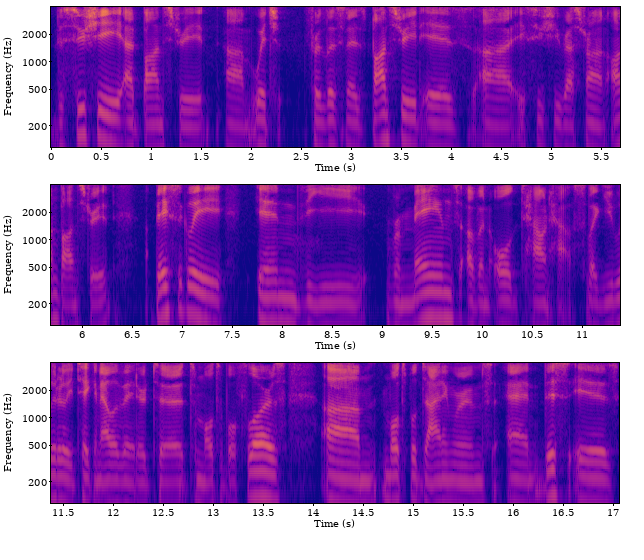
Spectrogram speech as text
the sushi at Bond Street, um, which for listeners, Bond Street is uh, a sushi restaurant on Bond Street, basically in the remains of an old townhouse. Like you literally take an elevator to to multiple floors, um, multiple dining rooms, and this is,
